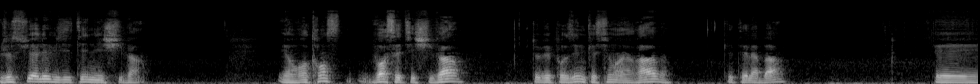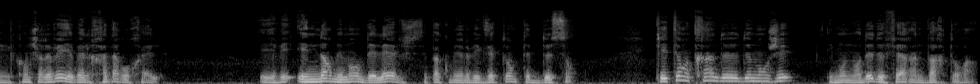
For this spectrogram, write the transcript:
je suis allé visiter une yeshiva. Et en rentrant voir cette yeshiva, je devais poser une question à un rave qui était là-bas. Et quand je suis arrivé, il y avait le Khadar Ochel. Et il y avait énormément d'élèves, je ne sais pas combien il y en avait exactement, peut-être 200, qui étaient en train de, manger. Ils m'ont demandé de faire un Dvar Torah.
